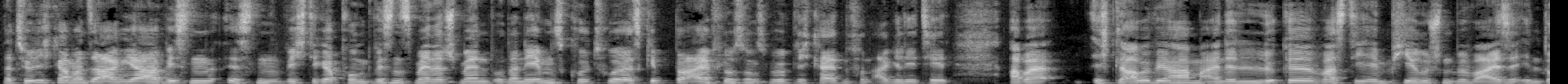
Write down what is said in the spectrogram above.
Natürlich kann man sagen, ja, Wissen ist ein wichtiger Punkt, Wissensmanagement, Unternehmenskultur, es gibt Beeinflussungsmöglichkeiten von Agilität. Aber ich glaube, wir haben eine Lücke, was die empirischen Beweise in Deutschland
